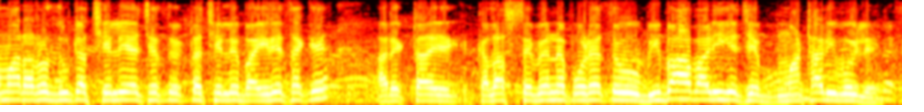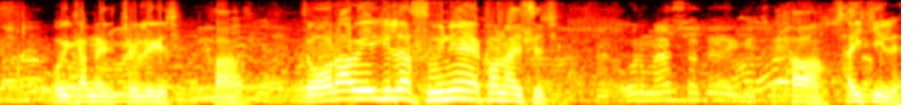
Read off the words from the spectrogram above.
আমার আরও দুটা ছেলে আছে তো একটা ছেলে বাইরে থাকে আর একটা ক্লাস সেভেনে পড়ে তো বিবাহ বাড়ি গেছে মাঠারি বইলে ওইখানে চলে গেছে হ্যাঁ। তো ওরাও এইগুলা শুনে এখন আইসেছে। হ্যাঁ সাইকেলে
